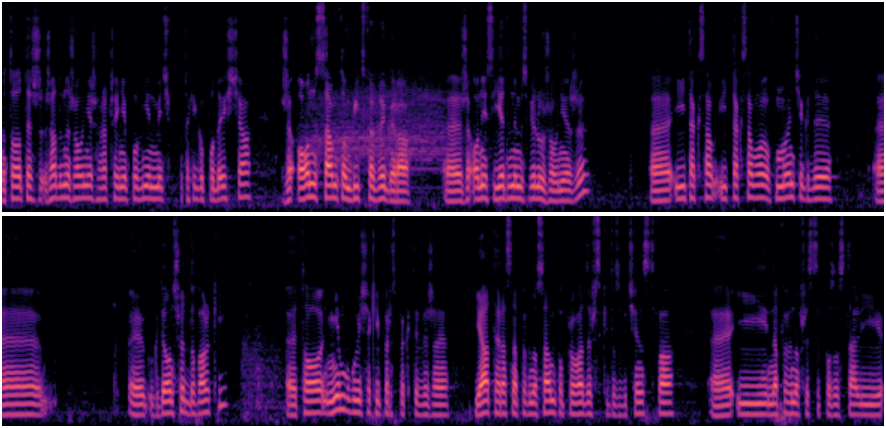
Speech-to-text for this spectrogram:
no to też żaden żołnierz raczej nie powinien mieć takiego podejścia, że on sam tą bitwę wygra, e, że on jest jednym z wielu żołnierzy. E, I tak, sam, I tak samo w momencie, gdy, e, gdy on szedł do walki, to nie mógł mieć takiej perspektywy, że ja teraz na pewno sam poprowadzę wszystkich do zwycięstwa i na pewno wszyscy pozostali,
